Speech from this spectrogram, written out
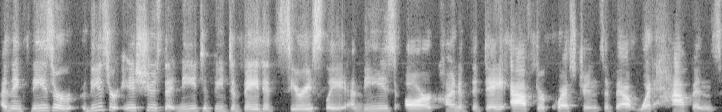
I think these are these are issues that need to be debated seriously, and these are kind of the day after questions about what happens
